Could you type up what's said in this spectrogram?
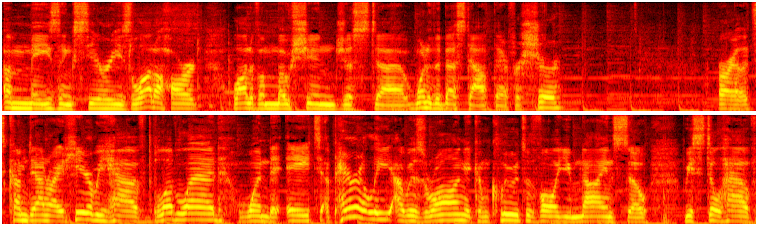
amazing series, a lot of heart, a lot of emotion, just uh, one of the best out there for sure. All right, let's come down right here. We have Blood Lad 1 to 8. Apparently, I was wrong. It concludes with Volume 9, so we still have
